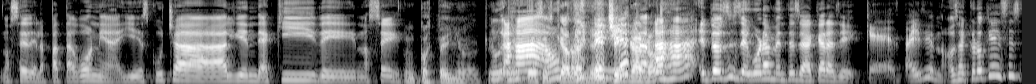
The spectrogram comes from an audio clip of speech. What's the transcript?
no sé, de la Patagonia y escucha a alguien de aquí, de, no sé. Un costeño, que, Ajá, un chinga, ¿no? Ajá, entonces seguramente se va a quedar así, ¿qué está diciendo? O sea, creo que ese es,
